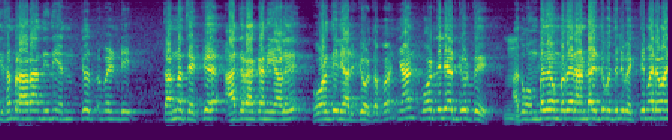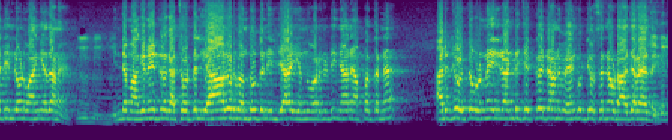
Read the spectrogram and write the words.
ഡിസംബർ ആറാം തീയതി എനിക്ക് വേണ്ടി തന്ന ചെക്ക് ഹാജരാക്കാൻ ഇയാൾ കോടതിയിൽ അരിച്ചു കൊടുത്തപ്പോ ഞാൻ കോടതിയിൽ അരിച്ചു കൊടുത്ത്. അത് ഒമ്പത് ഒമ്പത് രണ്ടായിരത്തി പത്തിൽ വ്യക്തിപരമായിട്ട് എന്നോട് വാങ്ങിയതാണ്. എന്റെ മകനായിട്ടുള്ള കച്ചവടത്തിൽ യാതൊരു ബന്ധുത്തിനില്ല എന്ന് പറഞ്ഞിട്ട് ഞാൻ അപ്പൊ തന്നെ അരിച്ചു കൊടുത്ത ഉടനെ ഈ രണ്ട് ചെക്ക് വെച്ചാണ് ബാങ്ക് ഉദ്യോഗസ്ഥനോട് ഹാജരായത്. ഇതിൽ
